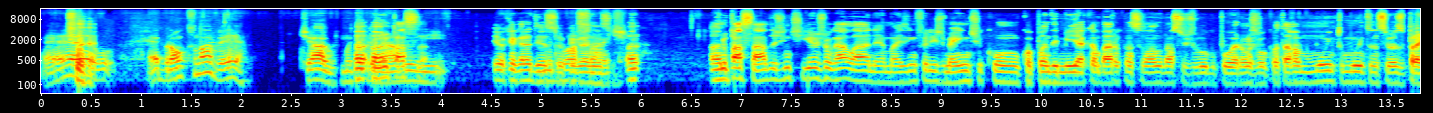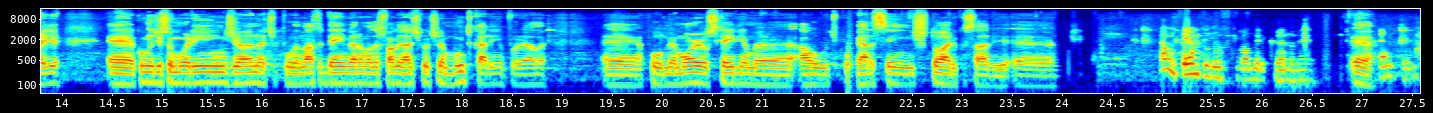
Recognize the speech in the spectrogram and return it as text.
É, é Broncos na veia. Tiago, muito obrigado. E... Eu que agradeço, eu que agradeço. An ano passado a gente ia jogar lá, né? Mas infelizmente com, com a pandemia acabaram cancelando o nosso jogo. Pô, era um jogo que eu tava muito, muito ansioso para ir. É, como eu disse, eu morei em Indiana, tipo, Notre Dame era uma das faculdades que eu tinha muito carinho por ela. É, pô, Memorial Stadium é algo, tipo, lugar assim, histórico, sabe? É, é um templo do futebol americano, né? É. é um templo.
